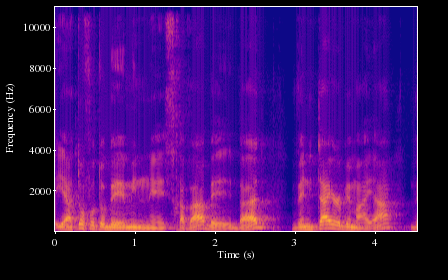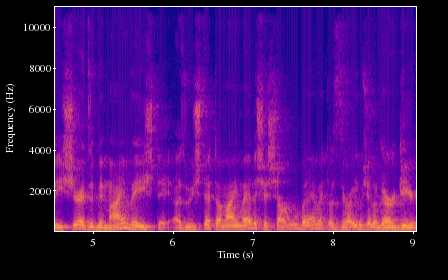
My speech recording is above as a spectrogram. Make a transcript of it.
יעטוף אותו במין סחבה, בבד, וניטייר במאיה, וישרה את זה במים וישתה. אז הוא ישתה את המים האלה ששרו בהם את הזרעים של הגרגיר.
